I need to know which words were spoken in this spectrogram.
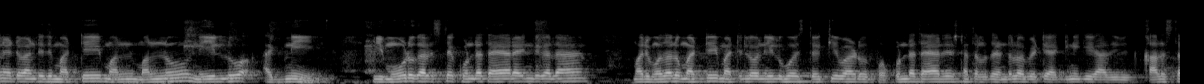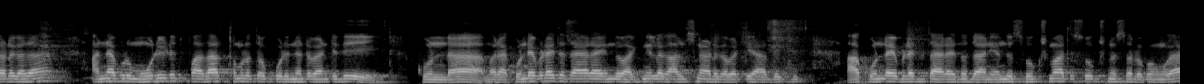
అనేటువంటిది మట్టి మన్ మన్ను నీళ్ళు అగ్ని ఈ మూడు కలిస్తే కుండ తయారైంది కదా. మరి మొదలు మట్టి మట్టిలో నీళ్ళు పోసి తొక్కి వాడు కుండ తయారు చేసిన తర్వాత ఎండలో పెట్టి అగ్నికి అది కాలుస్తాడు కదా. అన్నప్పుడు మూడిటి పదార్థములతో కూడినటువంటిది కుండ. మరి ఆ కుండ ఎప్పుడైతే తయారైందో అగ్నిలో కాల్చినాడు కాబట్టి అది ఆ కుండ ఎప్పుడైతే తయారైందో దాని అందు సూక్ష్మాతి సూక్ష్మ స్వరూపంగా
